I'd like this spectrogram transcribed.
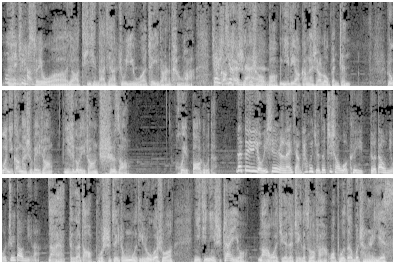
都是这样所以我要提醒大家注意我这一段的谈话，就刚开始的时候不一定要刚开始要露本真。如果你刚开始伪装，你这个伪装迟早会暴露的。那对于有一些人来讲，他会觉得至少我可以得到你，我追到你了。那得到不是最终目的。如果说你仅仅是占有，那我觉得这个做法我不得不承认 yes。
